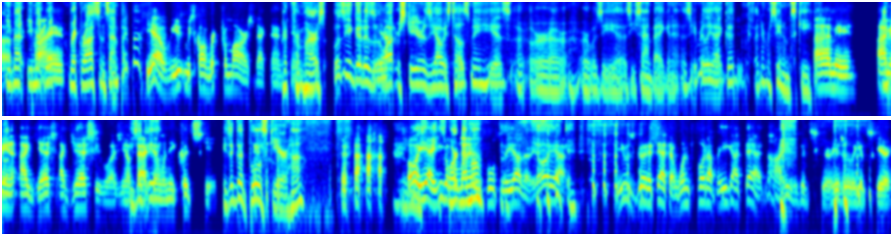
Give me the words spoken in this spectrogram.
uh you met you met Rick, Rick Ross and Sandpiper? Yeah, we, we used to call him Rick from Mars back then. Rick yeah. from Mars. Was he good as a yeah. water skier as he always tells me he is, or or, or was he uh, is he sandbagging it? Is he really that good? Because I never seen him ski. I mean, I, I mean, I guess, I guess he was. You know, He's back he's- then when he could ski. He's a good pool skier, huh? Oh yeah, he can go from one end of the pool to the other. Oh yeah, he was good at that. That one foot up, he got that. No, he was a good skier. He was a really good skier.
